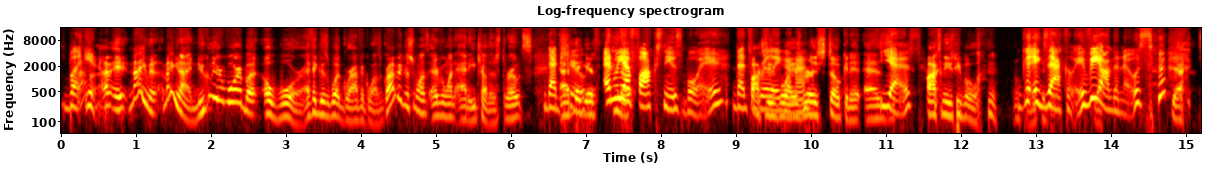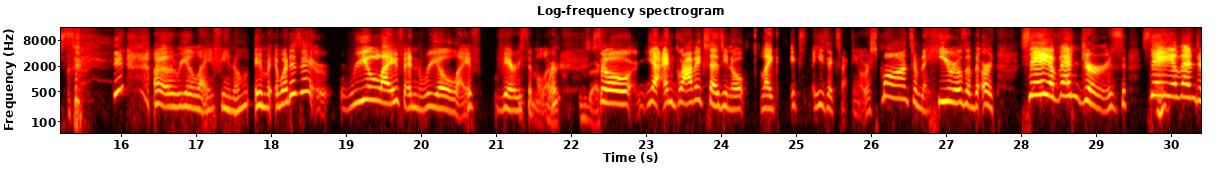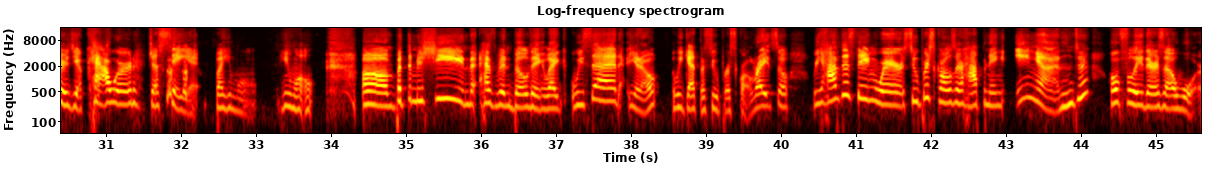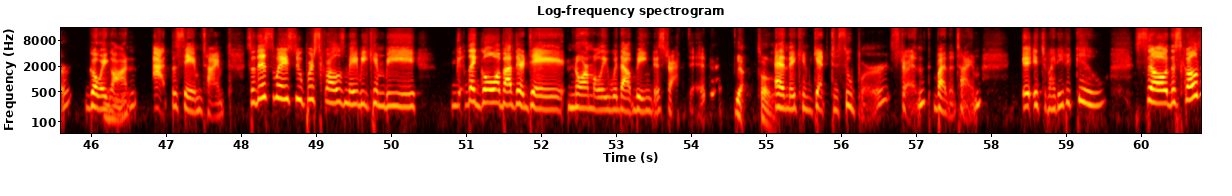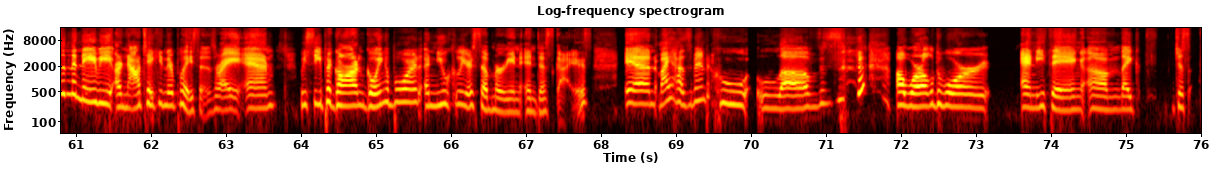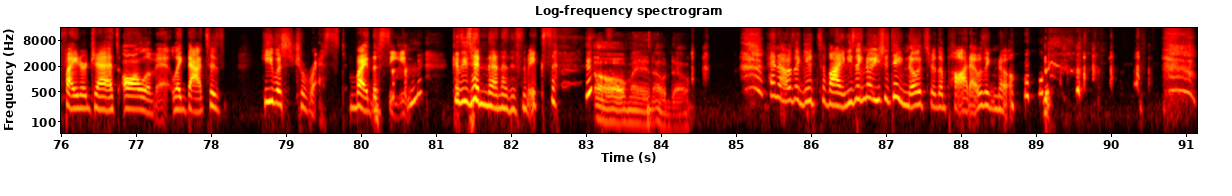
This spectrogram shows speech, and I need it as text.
but you know, I mean, not even maybe not a nuclear war, but a war. I think is what Gravik wants. Gravik just wants everyone at each other's throats. that's think true. if, and we know, have Fox News Boy. That's Fox really News Boy gonna. is really stoking it as yes, Fox News people. Okay, exactly. V on the nose. Yeah. uh, real life, you know. What is it? Real life and real life, very similar. Right, exactly. So yeah, and Gravik says, you know, like ex- he's expecting a response from the heroes of the earth. Say Avengers, say Avengers, you coward. Just say it, but he won't. He won't. Um, but the machine has been building, like we said, you know, we get the super Skrull, right? So we have this thing where super Skrulls are happening, and hopefully there's a war going Mhm. on at the same time. So this way, super Skrulls maybe can be like go about their day normally without being distracted yeah, totally. and they can get to super strength by the time it's ready to go. So the Skrulls in the Navy are now taking their places, right? And we see Pagan going aboard a nuclear submarine in disguise. And my husband, who loves a World War anything, um, like just fighter jets, all of it, like that's his. He was stressed by the scene because he said none of this makes sense. oh man, oh no. And I was like, it's fine. He's like, no, you should take notes for the pod. I was like, no.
